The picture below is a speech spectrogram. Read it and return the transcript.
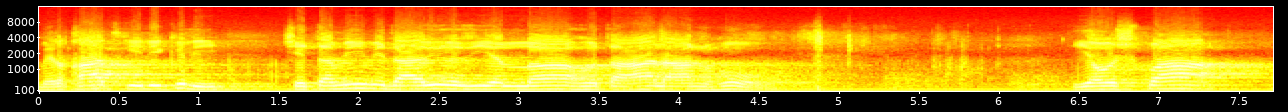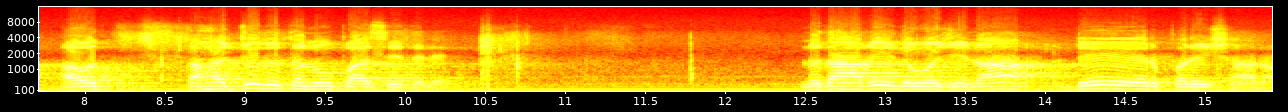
مرقات کې لیکلي چې تمیم داری رضی الله تعالی عنه یو شپه او تهجد ته نو پاسې دی نو د هغې د وجې نه ډېر پرېشانه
